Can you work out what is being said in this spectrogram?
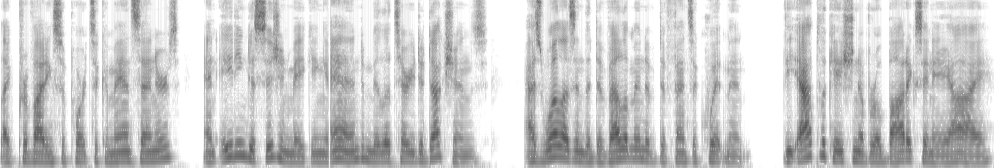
like providing support to command centers and aiding decision making and military deductions, as well as in the development of defense equipment. The application of robotics and AI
